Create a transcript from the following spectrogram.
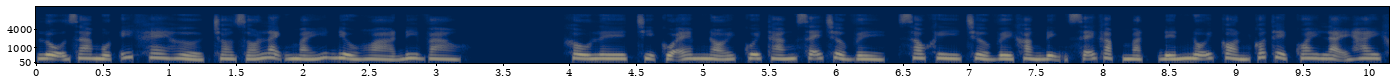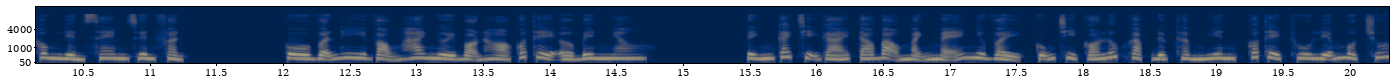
lộ ra một ít khe hở cho gió lạnh máy điều hòa đi vào. Khâu Lê, chị của em nói cuối tháng sẽ trở về, sau khi trở về khẳng định sẽ gặp mặt đến nỗi còn có thể quay lại hay không liền xem duyên phận. Cô vẫn hy vọng hai người bọn họ có thể ở bên nhau. Tính cách chị gái táo bạo mạnh mẽ như vậy cũng chỉ có lúc gặp được thẩm nghiên có thể thu liễm một chút.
